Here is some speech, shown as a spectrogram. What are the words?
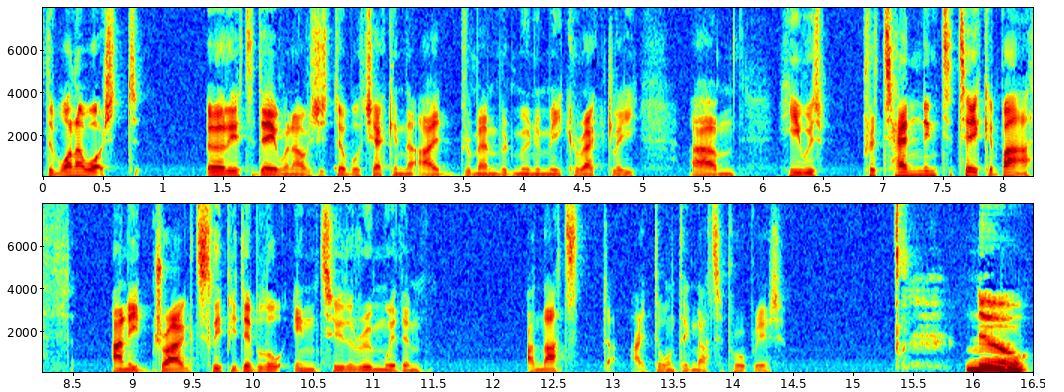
the one I watched earlier today, when I was just double checking that I'd remembered Moon and Me correctly, um, he was pretending to take a bath and he dragged Sleepy Dibble into the room with him. And that's, I don't think that's appropriate. No,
